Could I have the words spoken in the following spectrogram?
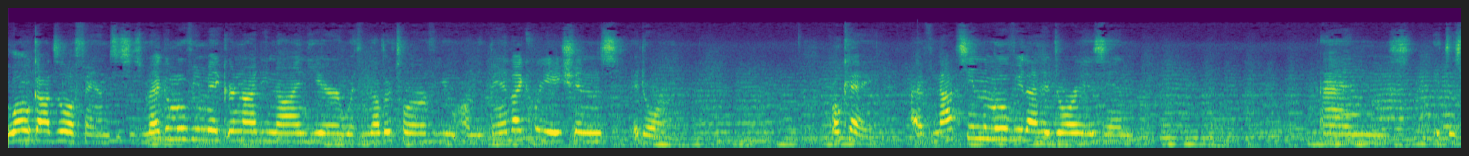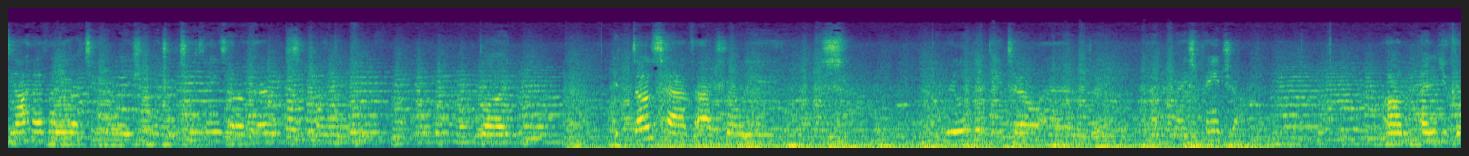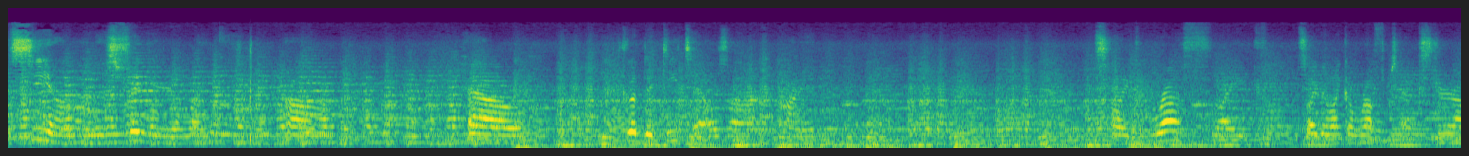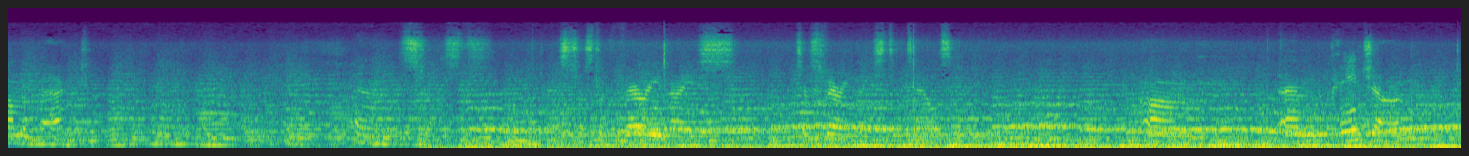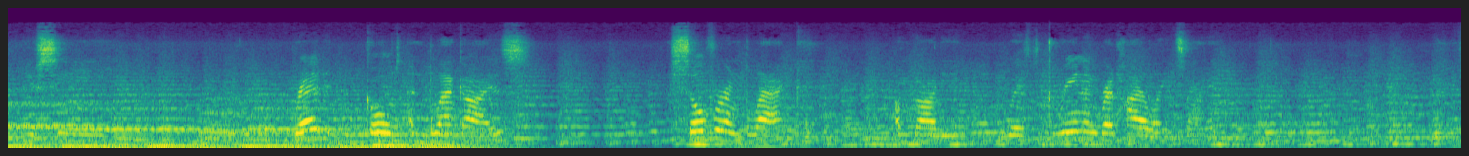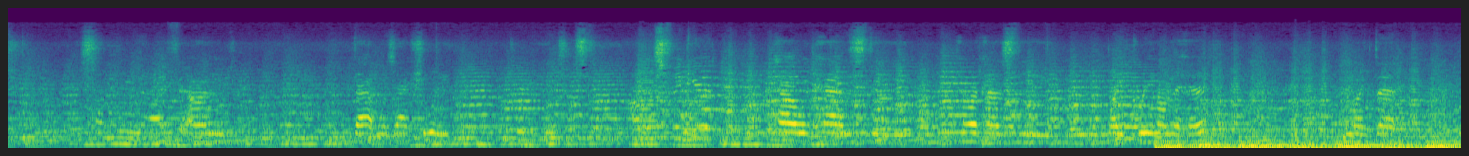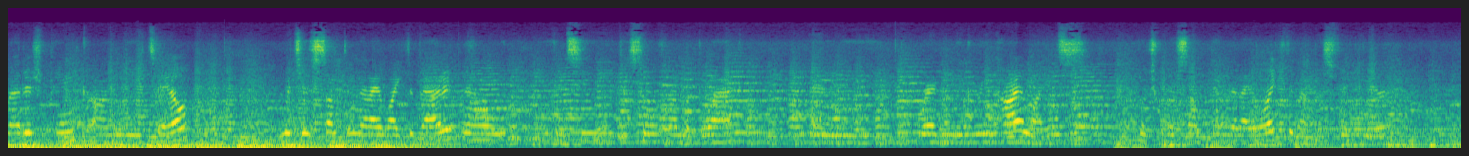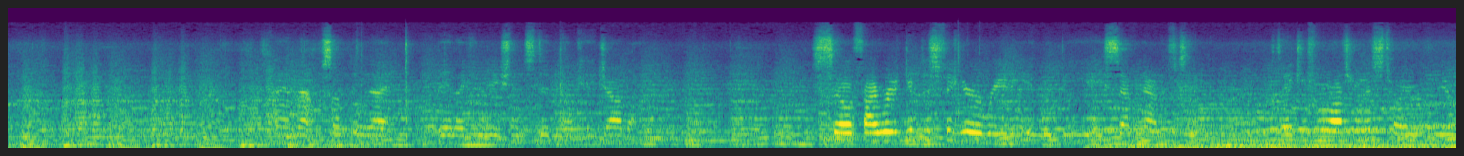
Hello Godzilla fans, this is Mega Movie Maker 99 here with another toy review on the Bandai Creations Hedorah. Okay, I have not seen the movie that Hedorah is in, and it does not have any articulation, which are two things that are very disappointing. But it does have actually really good detail and a nice paint job. Um, and you can see on this figure, like, um, how good the details are on it. It's like rough, like, it's like, like a rough texture on the back. And it's just, it's just a very nice, just very nice details. Um, and the paint job red, gold, and black eyes, silver and black on body with green and red highlights on it. Something that I found that was actually pretty interesting on this figure, how it has the how it has the light green on the head, and like that reddish pink on the tail, which is something that I liked about it. Now you can see the silver on the black and the red and the green highlights, which were something that I liked about this figure. And that was something that Bandai Creations did an okay job on. So if I were to give this figure a rating, it would be a 7 out of 10. Thank you for watching this toy review.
